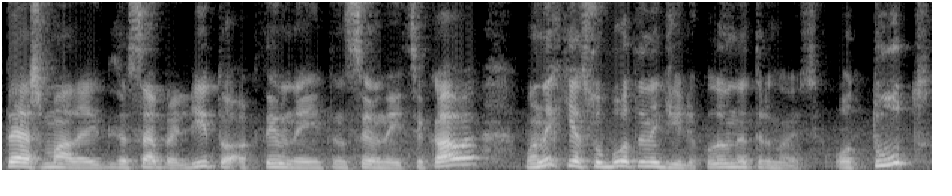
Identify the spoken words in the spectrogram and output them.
теж мали для себе літо активне, інтенсивне і цікаве, у них є субота неділя, коли вони тренуються. Отут,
